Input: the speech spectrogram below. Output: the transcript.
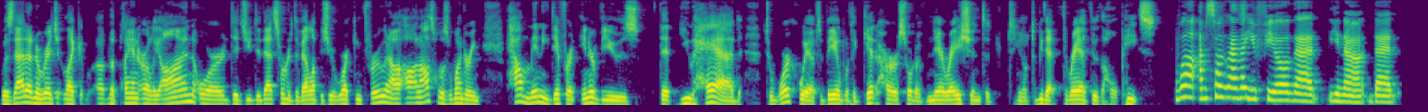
was that an original like uh, the plan early on, or did you did that sort of develop as you're working through? And I, I also was wondering how many different interviews that you had to work with to be able to get her sort of narration to, to you know to be that thread through the whole piece. Well, I'm so glad that you feel that, you know, that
